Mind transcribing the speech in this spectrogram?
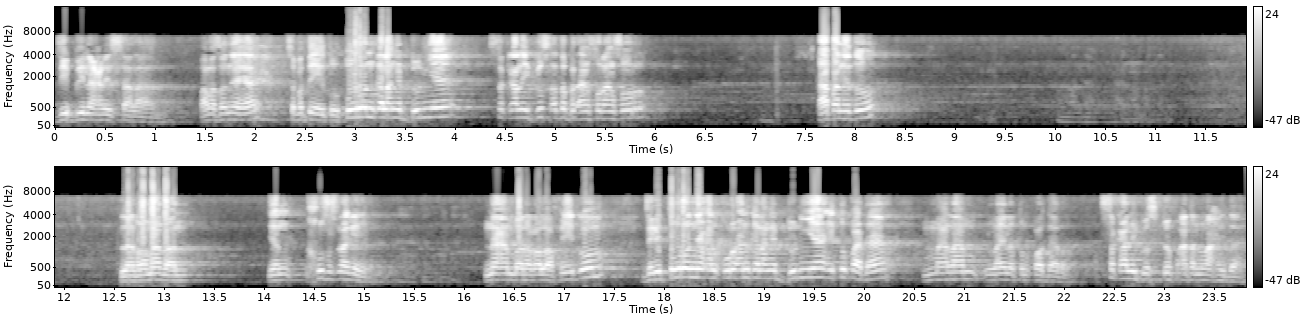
Jibril alaihissalam. Apa maksudnya ya? Seperti itu. Turun ke langit dunia sekaligus atau berangsur-angsur Kapan itu? Bulan Ramadan. Yang khusus lagi. Na'am barakallahu fikum. Jadi turunnya Al-Qur'an ke langit dunia itu pada malam Lailatul Qadar, sekaligus duf'atan wahidah.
